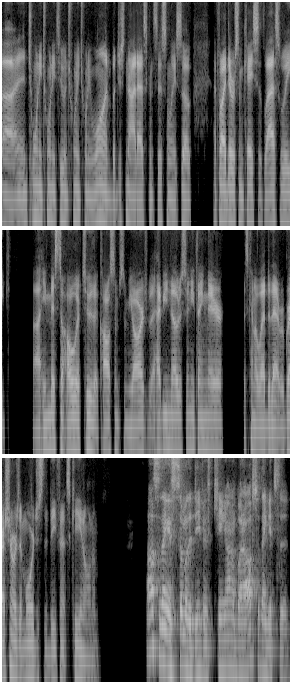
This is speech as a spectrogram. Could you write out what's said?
uh, in 2022 and 2021, but just not as consistently. So I feel like there were some cases last week Uh, he missed a hole or two that cost him some yards. But have you noticed anything there that's kind of led to that regression, or is it more just the defense keying on him? I also think it's some of the defense keying on him, but I also think it's the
